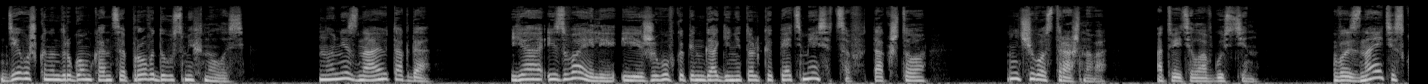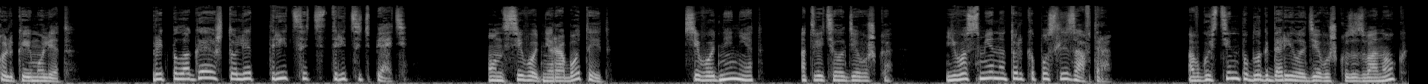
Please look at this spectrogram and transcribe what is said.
Девушка на другом конце провода усмехнулась. «Ну, не знаю тогда. Я из Вайли и живу в Копенгагене только пять месяцев, так что...» «Ничего страшного», — ответил Августин. «Вы знаете, сколько ему лет, Предполагаю, что лет 30-35. Он сегодня работает? Сегодня нет, ответила девушка. Его смена только послезавтра. Августин поблагодарила девушку за звонок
